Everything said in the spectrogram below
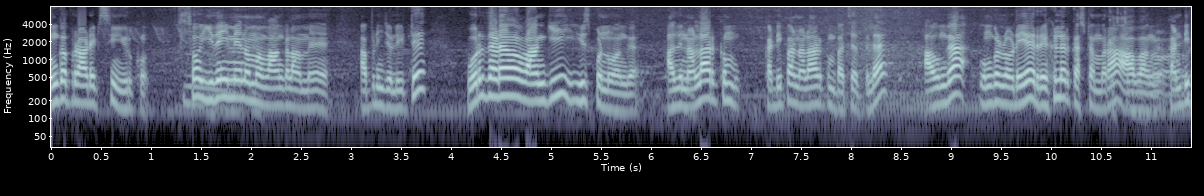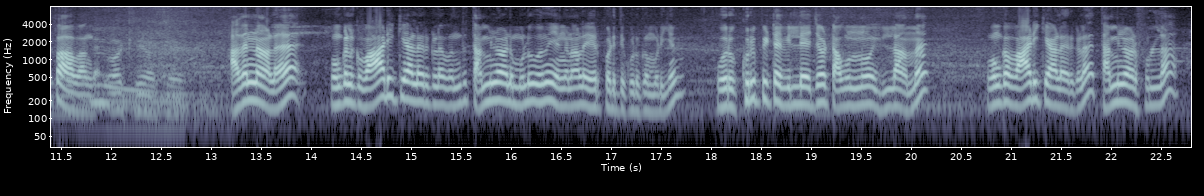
உங்கள் ப்ராடக்ட்ஸும் இருக்கும். ஸோ இதையுமே நம்ம வாங்கலாமே அப்படின்னு சொல்லிட்டு ஒரு தடவை வாங்கி யூஸ் பண்ணுவாங்க. அது நல்லாயிருக்கும் கண்டிப்பாக நல்லாயிருக்கும் பட்சத்தில் அவங்க உங்களுடைய ரெகுலர் கஸ்டமராக ஆவாங்க. கண்டிப்பாக ஆவாங்க. ஓகே ஓகே அதனால் உங்களுக்கு வாடிக்கையாளர்களை வந்து தமிழ்நாடு முழுவதும் எங்களால் ஏற்படுத்தி கொடுக்க முடியும்? ஒரு குறிப்பிட்ட வில்லேஜோ டவுனோ இல்லாமல் உங்கள் வாடிக்கையாளர்களை தமிழ்நாடு ஃபுல்லாக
